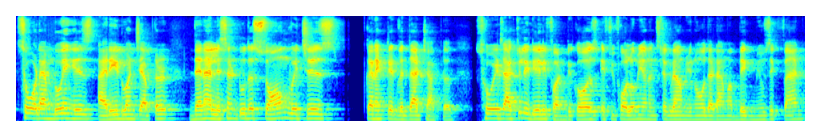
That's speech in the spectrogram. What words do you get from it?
So what i'm doing is i read one chapter then i listen to the song which is connected with that chapter. So it's actually really fun because if you follow me on instagram you know that i'm a big music fan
